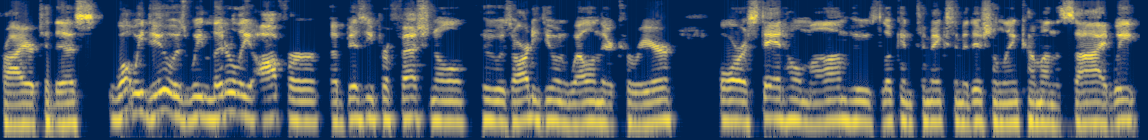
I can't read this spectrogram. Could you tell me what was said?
prior to this. What we do is we literally offer a busy professional who is already doing well in their career or a stay-at-home mom who's looking to make some additional income on the side. We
